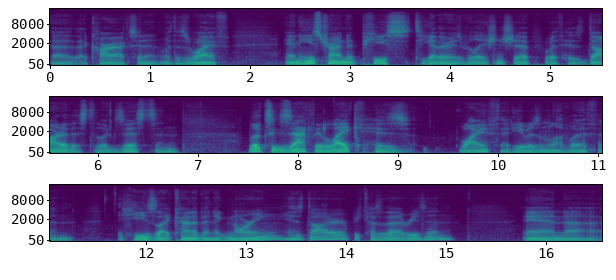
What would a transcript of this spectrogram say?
a, a car accident with his wife, and he's trying to piece together his relationship with his daughter that still exists and looks exactly like his wife that he was in love with, and he's like kind of been ignoring his daughter because of that reason. And uh,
